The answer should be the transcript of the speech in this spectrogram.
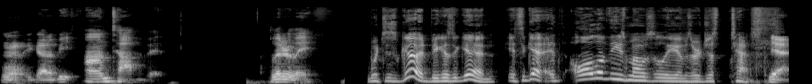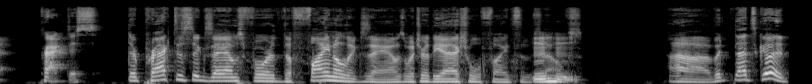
No, you gotta be on top of it. Literally. Which is good because again, it's again it, all of these mausoleums are just tests. Yeah. Practice. they're practice exams for the final exams, which are the actual fights themselves. Uh, but that's good.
